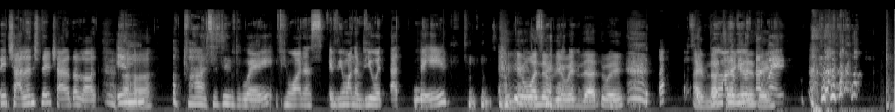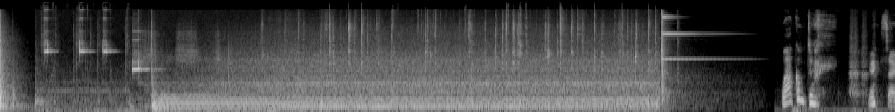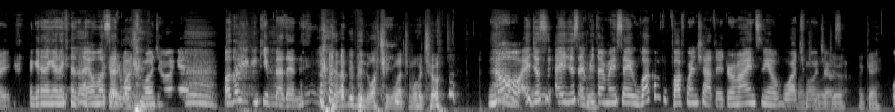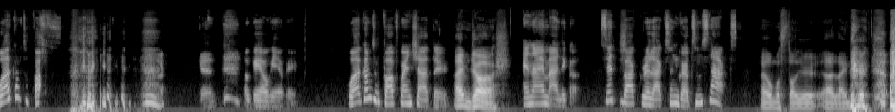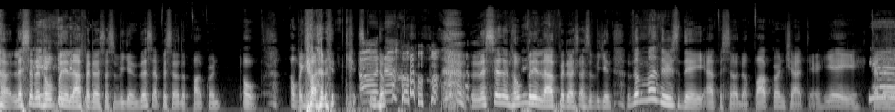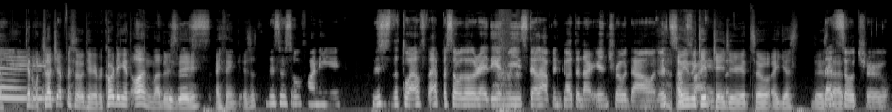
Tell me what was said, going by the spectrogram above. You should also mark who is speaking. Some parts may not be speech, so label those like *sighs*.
Speaker 1: they challenge their child a lot in
Speaker 2: Uh-huh.
Speaker 1: a positive way. If you wanna, if you wanna view it that way, *laughs* if
Speaker 2: you want to view it that way. *laughs* I'm not
Speaker 1: wanna
Speaker 2: saying
Speaker 1: view it that
Speaker 2: anything.
Speaker 1: way. *laughs* Welcome to. *laughs* Sorry. Again, again, again. I almost
Speaker 2: Okay,
Speaker 1: said
Speaker 2: okay.
Speaker 1: Watch Mojo again. *laughs* Although you can keep that in. *laughs*
Speaker 2: Have you been watching Watch Mojo?
Speaker 1: No, I just, I just every time I say "Welcome to Popcorn Chatter," it reminds me of Watch, Mojo. So,
Speaker 2: Okay.
Speaker 1: welcome to Pop. Okay, okay, okay. Welcome to Popcorn Chatter,
Speaker 2: I'm Josh.
Speaker 1: and I'm Annika. Sit back, relax, and grab some snacks.
Speaker 2: I almost stole your uh, line there. *laughs* Uh, listen and hopefully laugh at us as we begin this episode of Popcorn. Oh, oh my *laughs* god!
Speaker 1: Oh no!
Speaker 2: Listen and hopefully laugh at us as we begin the Mother's Day episode of Popcorn Chatter. Yay! Kind of, kind of a clutch episode here. Recording it on Mother's Day.
Speaker 1: is-
Speaker 2: I think is it?
Speaker 1: This is so funny. This is the twelfth episode already, and we still haven't gotten our intro down. It's so
Speaker 2: I mean, we keep changing it, so I guess there's
Speaker 1: That's
Speaker 2: that.
Speaker 1: so true.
